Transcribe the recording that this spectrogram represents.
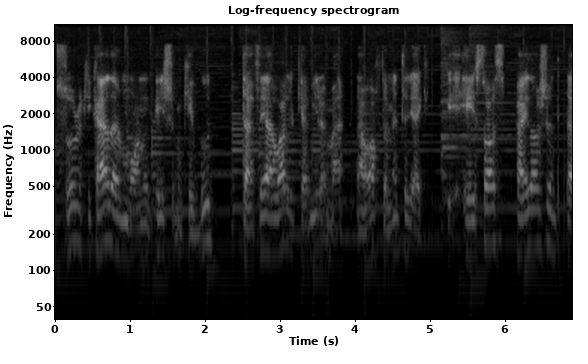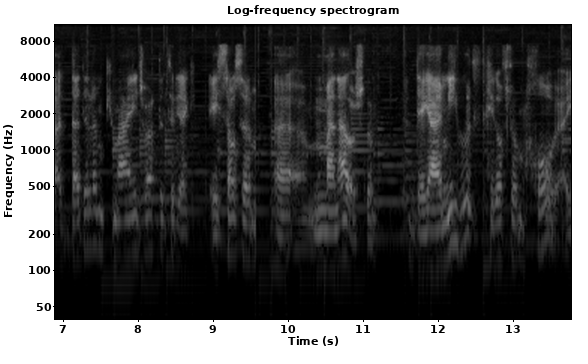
سر که کردم و پیشم که بود دفعه اول که میره من نواخت من یک احساس پیدا شد. در دلم که من هیچ وقت تر یک احساس من نداشتم. دیگه امی بود که گفتم خب ای,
